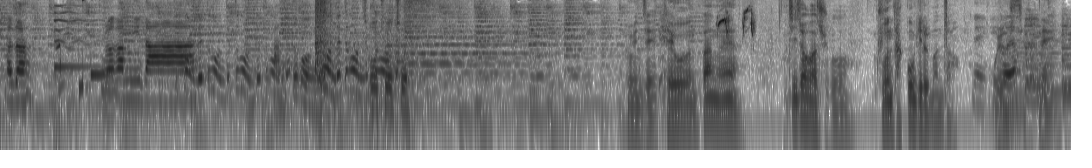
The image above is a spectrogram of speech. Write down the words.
가자. 들어갑니다. 뜨거운데 뜨거운데 뜨거운데 안 뜨거운데 뜨거운데? 뜨거운데 뜨거운데 줘, 줘, 줘. 그리고 이제 데운 빵을 찢어가지고 구운 닭고기를 먼저 네, 올려주세요. 네.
